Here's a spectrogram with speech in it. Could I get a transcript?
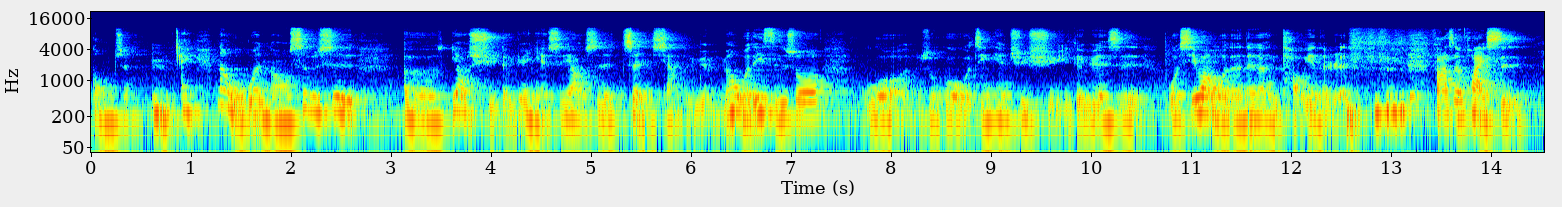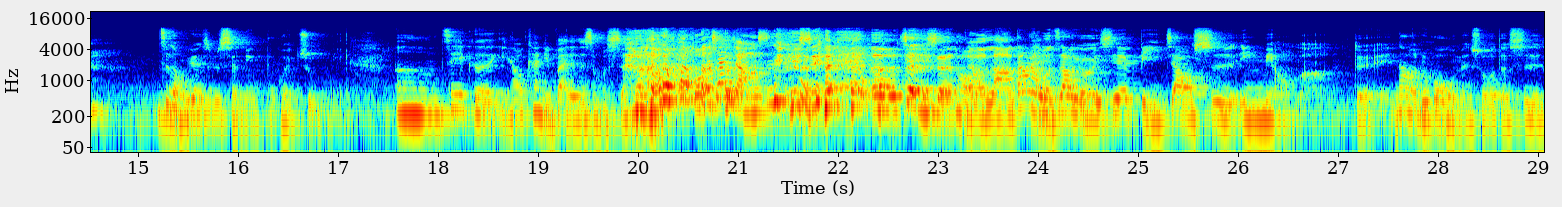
共振。嗯，哎，那我问哦，是不是呃要许的愿也是要是正向的愿？然后我的意思是说。我如果我今天去许一个愿，是我希望我的那个很讨厌的人 发生坏事，这种愿是不是神明不会助你？嗯，这个也要看你拜的是什么神。我们现在讲的是一些呃正神好了啦，当然我知道有一些比较是阴庙嘛，对。那如果我们说的是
